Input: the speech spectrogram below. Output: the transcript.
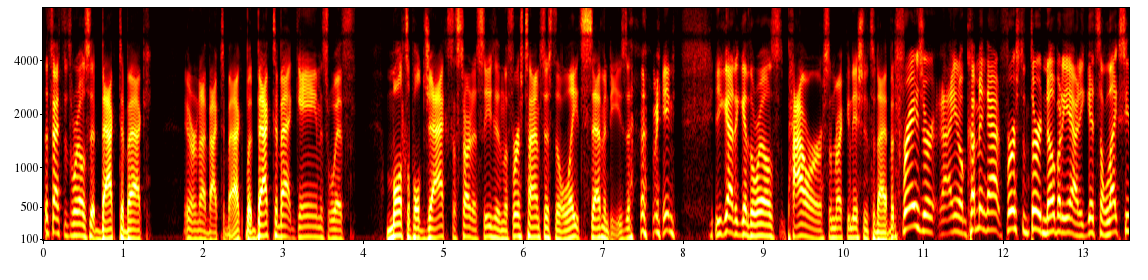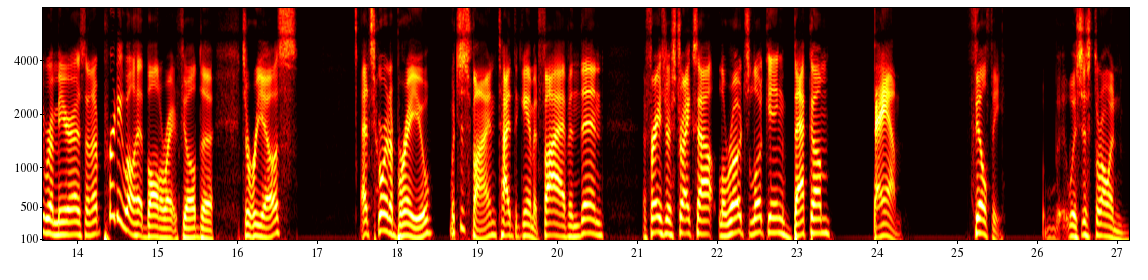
the fact that the Royals hit back to back, or not back to back, but back to back games with multiple jacks to start a season, the first time since the late 70s. I mean, you got to give the Royals power some recognition tonight. But Frasor, uh, you know, coming out first and third, nobody out. He gets Alexei Ramirez and a pretty well hit ball to right field to, to Rios. That scored Abreu, which is fine, tied the game at five. And then Frasor strikes out, LaRoche looking, Beckham, bam, filthy. Was just throwing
